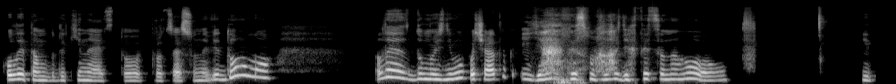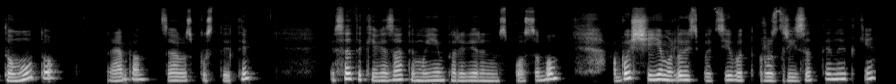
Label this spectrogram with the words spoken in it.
Коли там буде кінець, то процесу невідомо. Але думаю, зніму початок, і я не змогла вдягти це на голову. І тому-то треба це розпустити. І все-таки в'язати моїм перевіреним способом. Або ще є можливість оці от розрізати нитки,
